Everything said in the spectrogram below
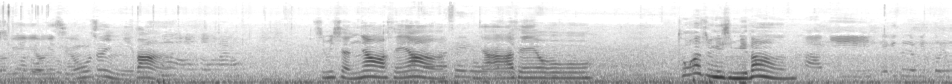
여기 여기 지금 호주입니다. 지미 씨 안녕하세요. 안녕하세요. 안녕하세요. 통화 중이십니다. 아기 애기들 여기 있어요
